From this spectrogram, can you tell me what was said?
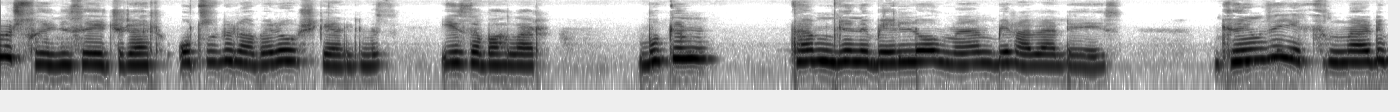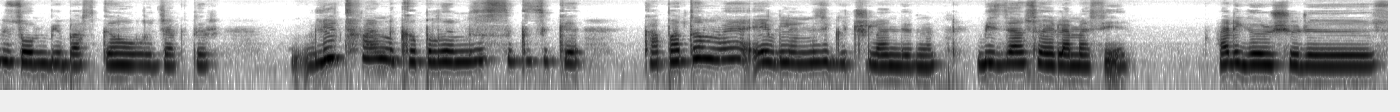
Evet sayın seyirciler, 31 habere hoş geldiniz. İyi sabahlar. Bugün tam günü belli olmayan bir haberdeyiz. Köyümüze yakınlarda bir zombi baskını olacaktır. Lütfen kapılarınızı sıkı sıkı kapatın ve evlerinizi güçlendirin. Bizden söylemesi. Hadi görüşürüz.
